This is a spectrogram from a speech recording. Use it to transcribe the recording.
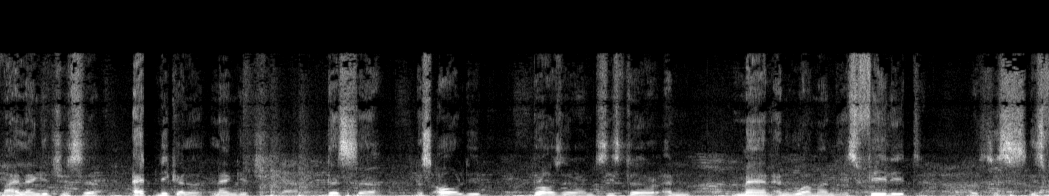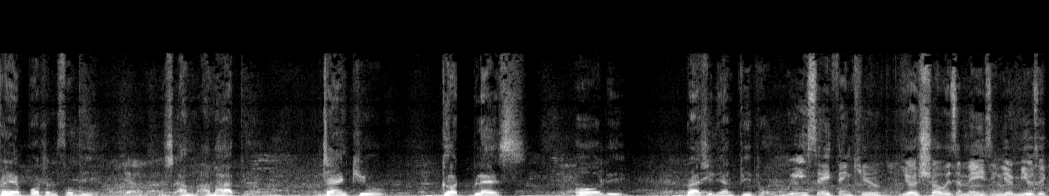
My language is uh, ethnical language. Yeah. There's uh, there's all the brother and sister and man and woman is feel it. It's, it's, it's very important for me. Yeah. I'm, I'm happy. Thank you. God bless all the Brazilian people. We say thank you. Your show is amazing. Your music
